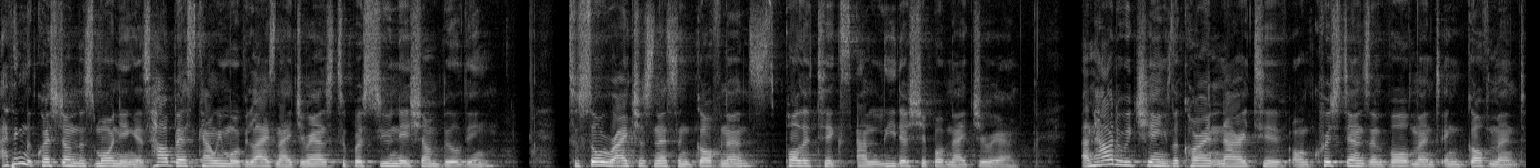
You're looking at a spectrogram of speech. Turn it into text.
I think the question this morning is how best can we mobilize Nigerians to pursue nation building, to sow righteousness in governance, politics, and leadership of Nigeria? And how do we change the current narrative on Christians' involvement in government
